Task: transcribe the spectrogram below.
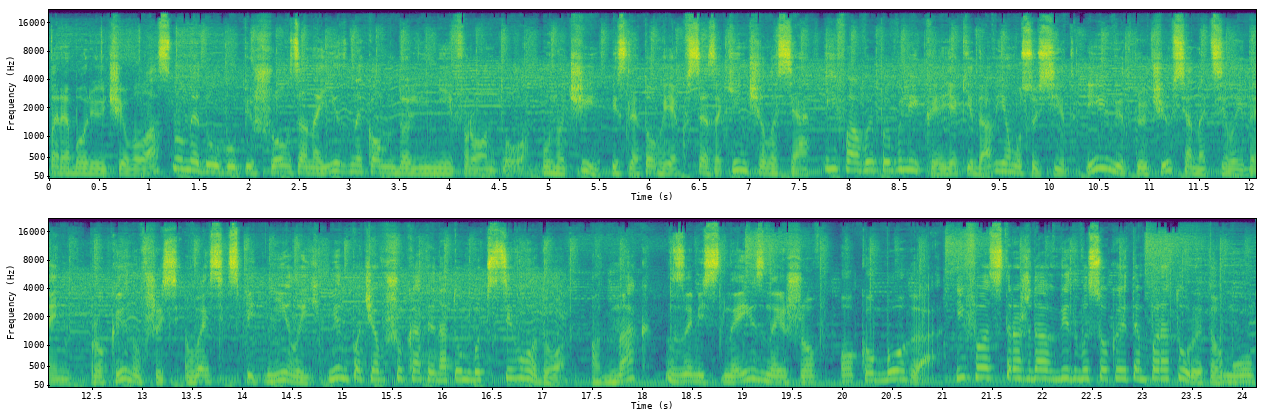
переборюючи власну недугу, пішов за наїздником до лінії фронту. Уночі, після того як все закінчилося, Іфа випив ліки, які дав йому сусід, і відключився на цілий день. Прокинувшись, весь спітнілий, він почав шукати на тумбочці воду. Однак замість неї знайшов око Бога. Іфа страждав від високої температури, тому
